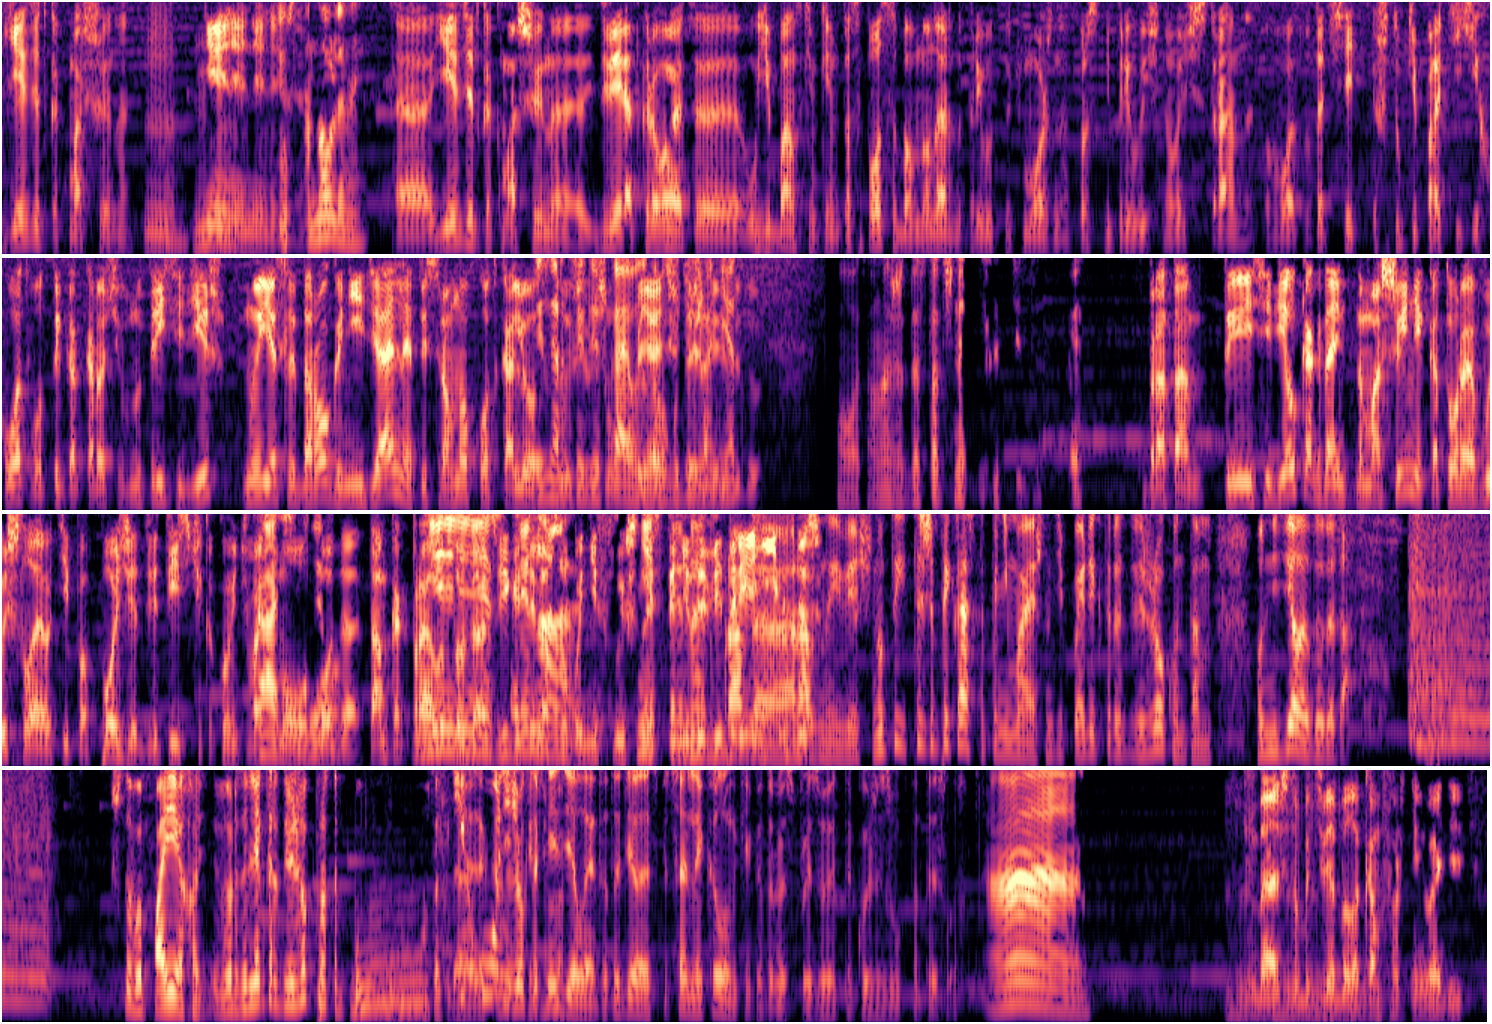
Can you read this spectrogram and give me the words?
Ездит как машина. Не-не-не-не. Установленный. Э, Ездит как машина. Дверь открывается уебанским каким-то способом, но, наверное, привыкнуть можно. Просто непривычно, очень странно. Вот. Вот эти все штуки про тихий ход. Вот ты как, короче, внутри сидишь. Ну, если дорога не идеальная, ты все равно ход колес Инерции слышишь. движка и ну, вот этого гудежа нет? Вот, она же достаточно тихо. Братан, ты сидел когда-нибудь на машине, которая вышла, типа, позже 2000 какого-нибудь восьмого сидел. года? Там, как правило, Не-не-не, тоже от двигателя старина- особо не слышно, Нет, если ты не старина, на ведре правда ездишь. разные вещи. Ну, ты, ты же прекрасно понимаешь, ну, типа, электродвижок, он там, он не делает вот это чтобы поехать. Электродвижок просто бу, так Да, электродвижок так не типа. делает. Это делают специальные колонки, которые воспроизводят такой же звук на Теслах. А, Да, чтобы тебе было комфортнее водить.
